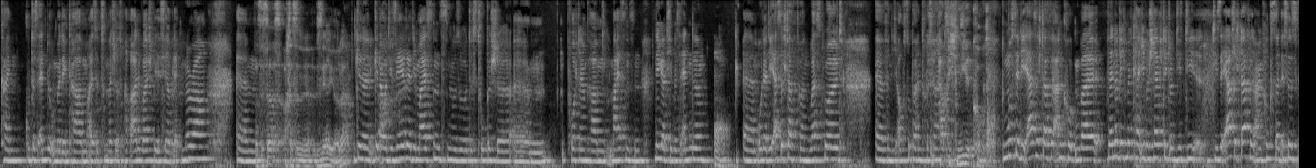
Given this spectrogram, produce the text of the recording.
kein gutes Ende unbedingt haben. Also zum Beispiel das Paradebeispiel ist ja Black Mirror. Ähm, Was ist das? Ach, das ist eine Serie, oder? Genau, die Serie, die meistens nur so dystopische ähm, Vorstellungen haben meistens ein negatives Ende. Oh. Ähm, oder die erste Staffel von Westworld äh, finde ich auch super interessant. Habe ich nie geguckt. Du musst dir die erste Staffel angucken, weil wenn du dich mit KI beschäftigst und die, die, diese erste Staffel anguckst, dann ist es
